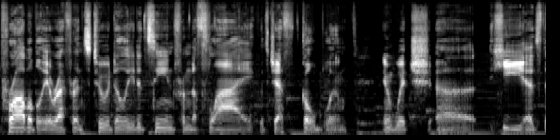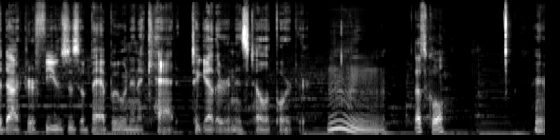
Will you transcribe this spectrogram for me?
probably a reference to a deleted scene from The Fly with Jeff Goldblum, in which uh, he, as the doctor, fuses a baboon and a cat together in his teleporter. Hmm, that's cool. Yeah.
